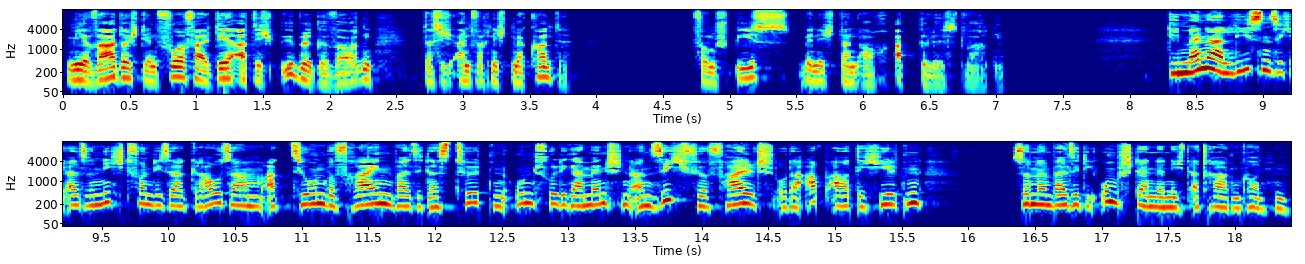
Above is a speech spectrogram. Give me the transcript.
mir war durch den Vorfall derartig übel geworden, dass ich einfach nicht mehr konnte. Vom Spieß bin ich dann auch abgelöst worden. Die Männer ließen sich also nicht von dieser grausamen Aktion befreien, weil sie das Töten unschuldiger Menschen an sich für falsch oder abartig hielten, sondern weil sie die Umstände nicht ertragen konnten.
